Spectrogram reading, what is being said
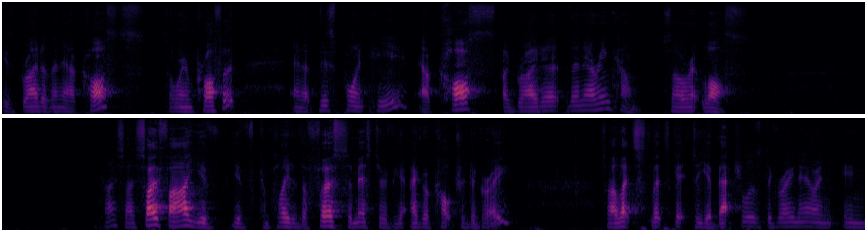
is greater than our costs, so we're in profit. And at this point here, our costs are greater than our income, so we're at loss. Okay, so so far you've, you've completed the first semester of your agriculture degree. So let's, let's get to your bachelor's degree now in, in,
